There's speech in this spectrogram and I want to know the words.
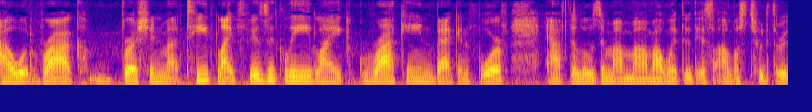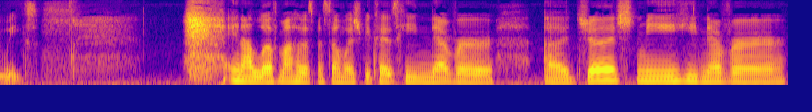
I would rock brushing my teeth, like physically, like rocking back and forth after losing my mom. I went through this almost two to three weeks. And I love my husband so much because he never uh, judged me. He never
